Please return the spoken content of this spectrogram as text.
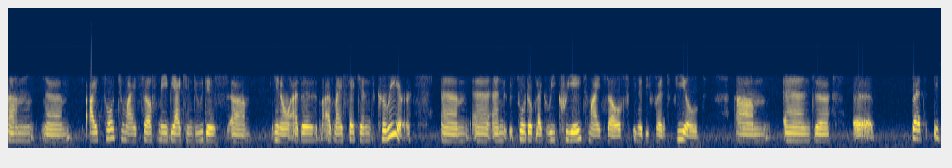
Um, um, I thought to myself, maybe I can do this, um, you know, as a as my second career um, and sort of like recreate myself in a different field. Um, and uh, uh, but it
